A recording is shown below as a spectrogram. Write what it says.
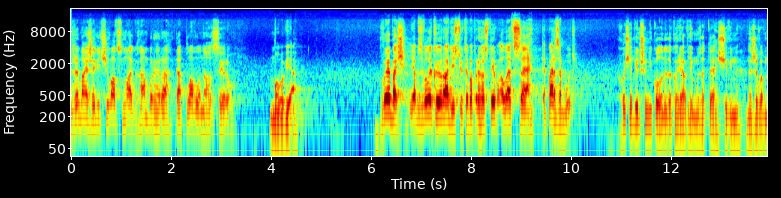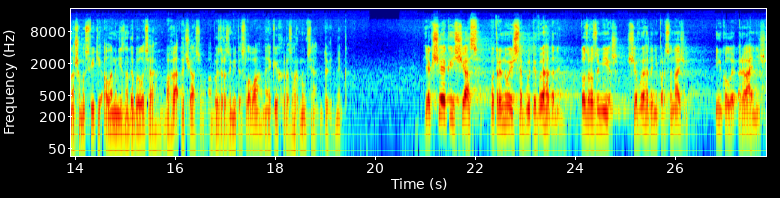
вже майже відчував смак гамбургера та плавленого сиру. Мовив я. Вибач, я б з великою радістю тебе пригостив, але все, тепер забудь. Хоч я більше ніколи не докоряв йому за те, що він не живе в нашому світі, але мені знадобилося багато часу, аби зрозуміти слова, на яких розгорнувся довідник. Якщо якийсь час потренуєшся бути вигаданим, то зрозумієш, що вигадані персонажі інколи реальніші,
